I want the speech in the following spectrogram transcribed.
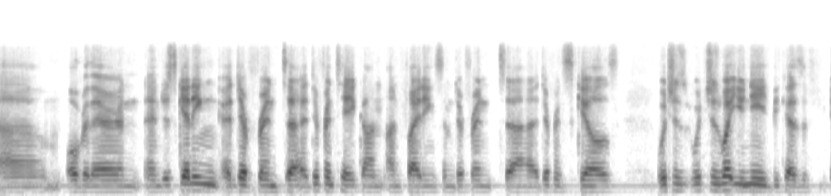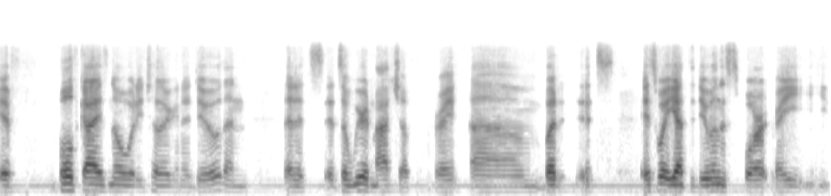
um, over there, and, and just getting a different uh, different take on, on fighting, some different uh, different skills, which is which is what you need because if, if both guys know what each other are gonna do, then then it's it's a weird matchup, right? Um, but it's it's what you have to do in the sport, right? He,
